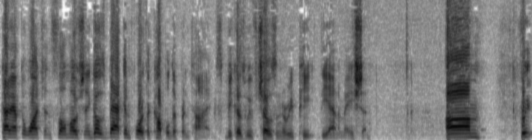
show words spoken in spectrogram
kind of have to watch it in slow motion. It goes back and forth a couple different times because we've chosen to repeat the animation. Um, we,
